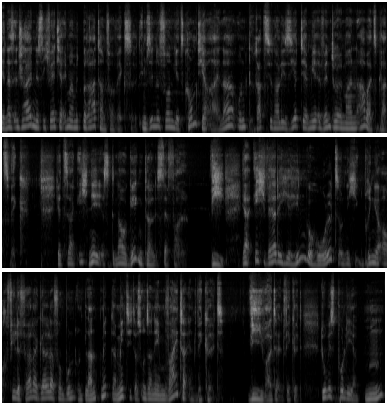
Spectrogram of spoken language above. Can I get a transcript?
Denn das Entscheidende ist, ich werde ja immer mit Beratern verwechselt. Im Sinne von, jetzt kommt hier einer und rationalisiert der mir eventuell meinen Arbeitsplatz weg. Jetzt sage ich, nee, das genaue Gegenteil ist der Fall. Wie? Ja, ich werde hier hingeholt und ich bringe auch viele Fördergelder von Bund und Land mit, damit sich das Unternehmen weiterentwickelt. Wie weiterentwickelt? Du bist Polier. Hm?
